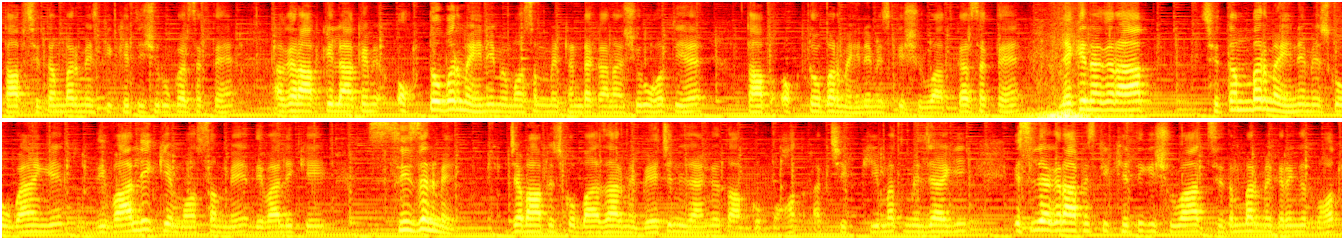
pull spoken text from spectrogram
तो आप सितंबर में इसकी खेती शुरू कर सकते हैं। अगर आपके इलाके में अक्टूबर महीने में मौसम में ठंडक आना शुरू होती है तो आप अक्टूबर महीने में इसकी शुरुआत कर सकते हैं। लेकिन अगर आप सितंबर महीने में इसको उगाएँगे तो दिवाली के मौसम में, दिवाली के सीज़न में जब आप इसको बाज़ार में बेचने जाएँगे तो आपको बहुत अच्छी कीमत मिल जाएगी। इसलिए अगर आप इसकी खेती की शुरुआत सितंबर में करेंगे तो बहुत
